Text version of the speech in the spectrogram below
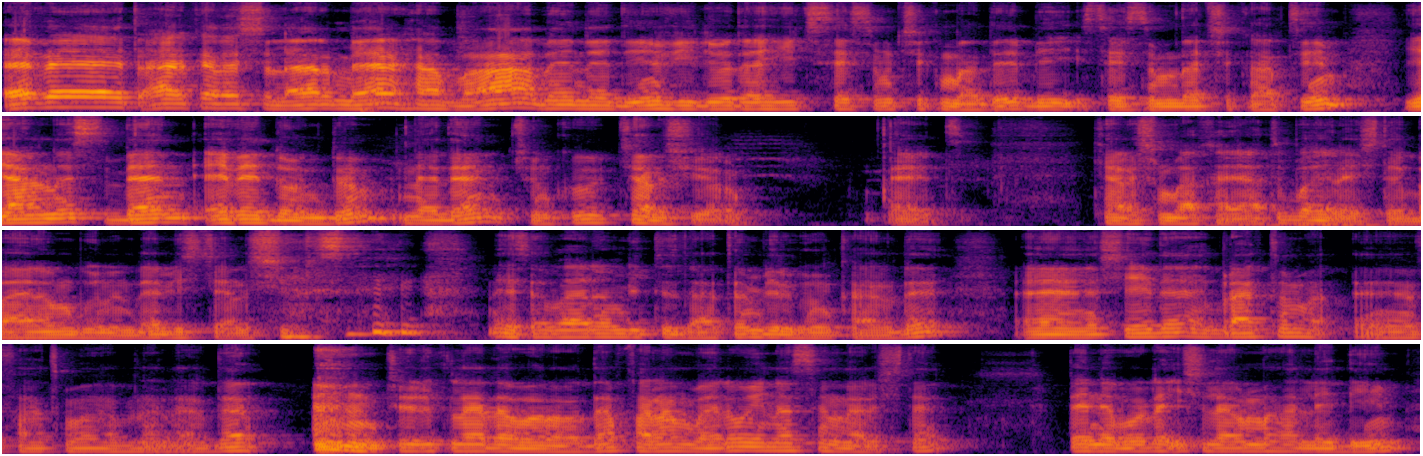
Evet arkadaşlar merhaba. Ben dediğim videoda hiç sesim çıkmadı. Bir sesimi de çıkartayım. Yalnız ben eve döndüm. Neden? Çünkü çalışıyorum. Evet. Çalışmak hayatı böyle işte bayram gününde biz çalışıyoruz. Neyse bayram bitti zaten bir gün kaldı. Ee, şeyde bıraktım e, Fatma ablalarda. Çocuklar da var orada falan böyle oynasınlar işte. Ben de burada işlerimi halledeyim.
